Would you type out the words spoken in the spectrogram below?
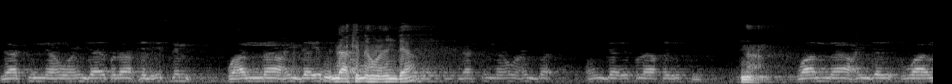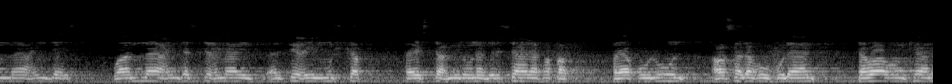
لكنه عند إطلاق الاسم وأما عند إطلاق لكنه عند لكنه عند عند إطلاق الاسم. نعم. وأما عند وأما عند وأما عند استعمال الفعل المشتق فيستعملون الإرسال فقط. فيقولون أرسله فلان سواء كان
